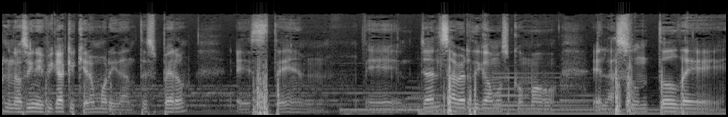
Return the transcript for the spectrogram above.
no significa que quiero morir antes, pero este eh, ya el saber, digamos, como el asunto de,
